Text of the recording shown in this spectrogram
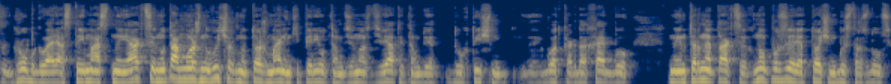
грубо говоря, стоимостные акции, ну там можно вычеркнуть тоже маленький период, там 99-й, там 2000 год, когда хайп был на интернет-акциях, но пузырь это очень быстро сдулся.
